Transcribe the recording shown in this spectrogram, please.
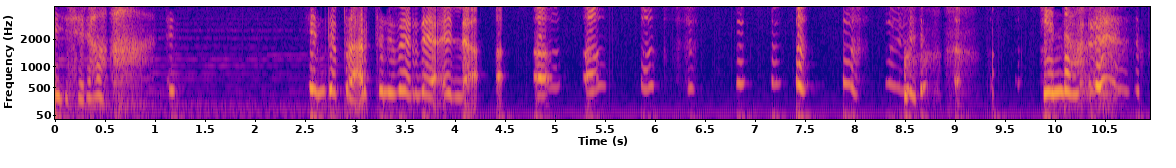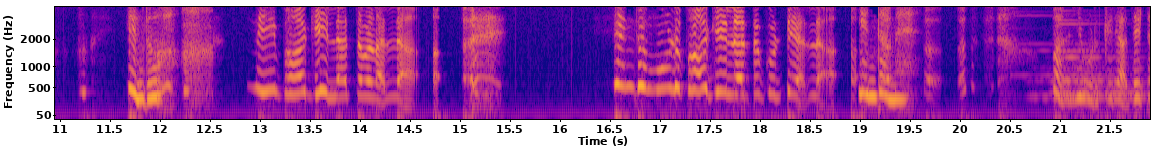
ഈശ്വര എന്റെ പ്രാർത്ഥന വെറുതെ ആയില്ല. എന്താ? എന്തോ? നീ ഭാഗ്യമില്ലാത്തവളല്ല. എന്റെ മോൾ ഭാഗ്യമില്ലാത്ത കുട്ടിയല്ല. എന്താമേ പറഞ്ഞു കൊടുക്ക രാധേട്ട.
